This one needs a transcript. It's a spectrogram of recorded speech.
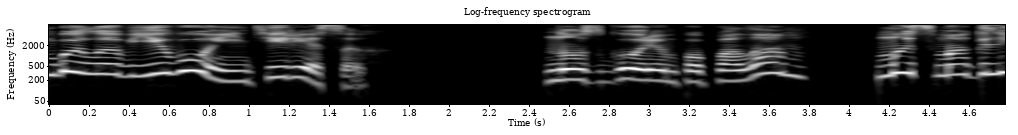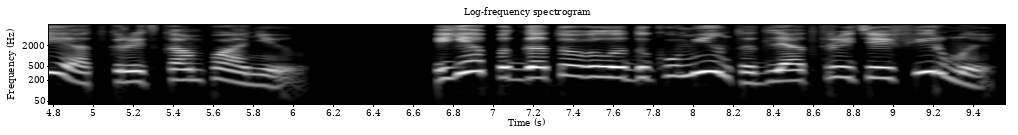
было в его интересах. Но с горем пополам мы смогли открыть компанию. Я подготовила документы для открытия фирмы,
